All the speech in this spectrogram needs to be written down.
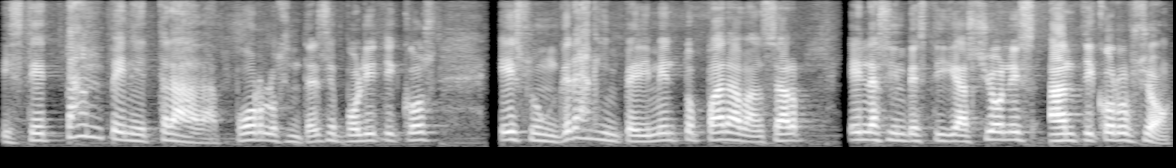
esté tan penetrada por los intereses políticos es un gran impedimento para avanzar en las investigaciones anticorrupción,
